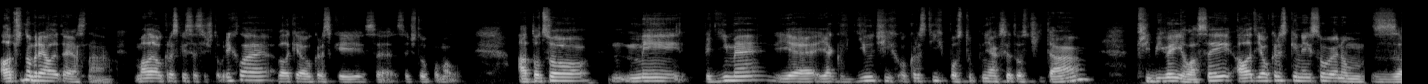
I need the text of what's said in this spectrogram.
Ale přitom realita je jasná. Malé okrsky se sečtou rychle, velké okrsky se sečtou pomalu. A to, co my vidíme, je, jak v dílčích okrstích postupně, jak se to sčítá, přibývají hlasy, ale ty okrsky nejsou jenom z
